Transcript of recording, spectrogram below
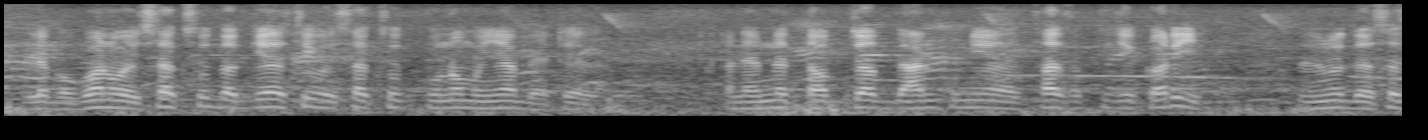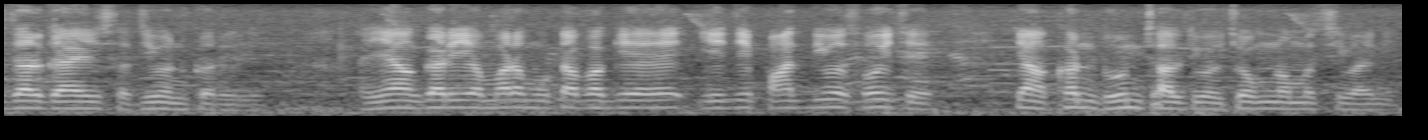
એટલે ભગવાન વૈશાખ સુદ અગિયારથી વૈશાખ સુદ પૂનમ અહીંયા બેઠેલા. અને એમને તપ જપ, દાન પુણ્ય, યથાશક્તિ જે કરી, એમને દસ હજાર ગાય સજીવન કરેલી. અહીંયા આગળ અમારા મોટાભાગે એ જે પાંચ દિવસ હોય છે, ત્યાં અખંડ ધૂન ચાલતી હોય છે ઓમ નમઃ શિવાયની.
